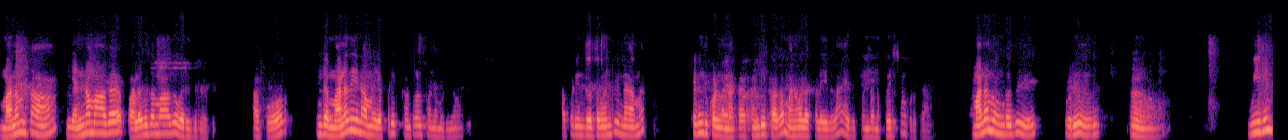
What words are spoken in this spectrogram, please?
மனம்தான் எண்ணமாக பலவிதமாக வருகிறது. அப்போ இந்த மனதை நாம எப்படி கண்ட்ரோல் பண்ண முடியும்? அப்படின்றத வந்து நாம தெரிந்து கொள்ளணும்னாக்கா கண்டிப்பாக மனவளக்கலையில தான் இதுக்கு உண்டான பயிற்சியும் கொடுக்குறாங்க. மனம் என்பது ஒரு உயிரின்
